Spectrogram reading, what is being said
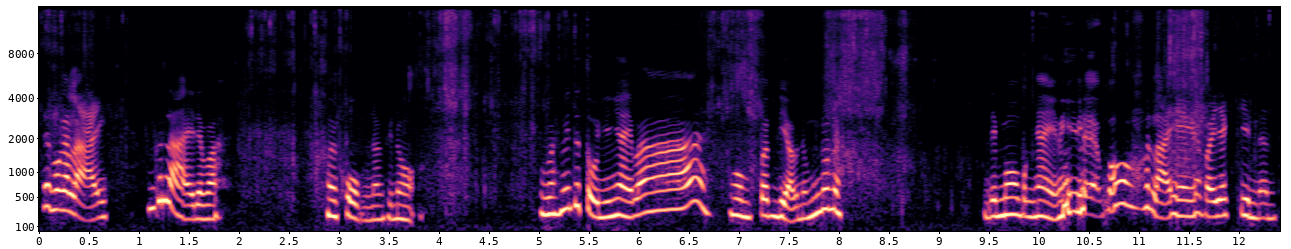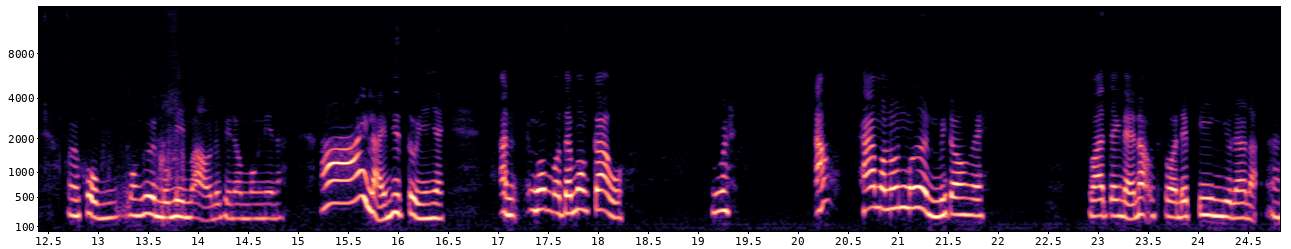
ได้มันก็หลาย มันก็หลายเดี๋ยวว่าห้อยขมนะพี่น้องรู้ไหมมีแต่ตัวใหญ่ๆบ้างมแป๊บเดียวนึงมึงดูหน่อย ได้หม้อบักใหญ่นี่แหละบ่หลายแฮงไปอยากกินอันมันขมมองอื่นบ่มีมาเอาเด้อพี่น้องมองนี้นะอ้ายหลายมีต่ตัวใหญ่ๆอันงมเอาแต่มองเก้าไหมเอ้าถ้ามาลุ้นมืออื่นพี่น้องเลยว่าจังไดเนาะพอได้ปิ้งอยู่แล้วล่ะอะ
